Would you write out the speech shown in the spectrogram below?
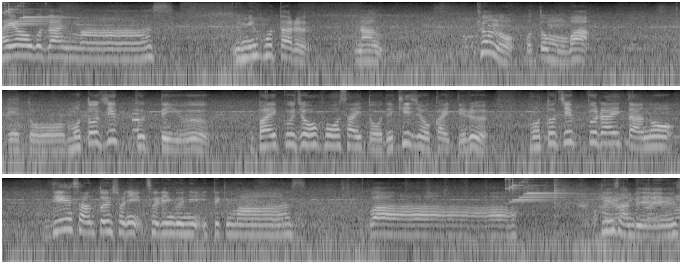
おはようございます。海ほたるナウ。今日のお供はえっ、ー、とモトジップっていうバイク情報サイトで記事を書いてるモトジップライターのディエさんと一緒にツーリングに行ってきます。わー。ディエさんです。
